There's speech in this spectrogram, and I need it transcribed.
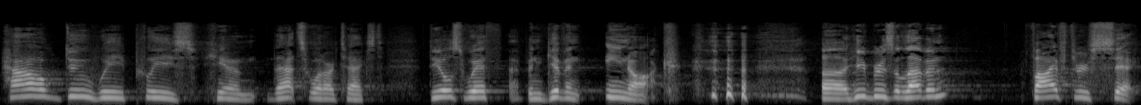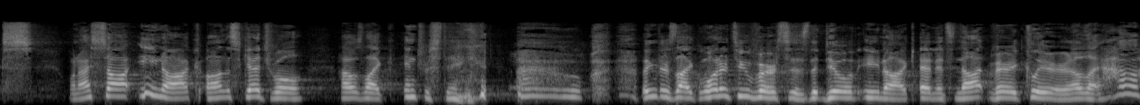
How do we please Him? That's what our text deals with. I've been given Enoch. uh, Hebrews 11, 5 through 6. When I saw Enoch on the schedule, I was like, interesting. I think there's like one or two verses that deal with Enoch, and it's not very clear. And I was like, huh?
